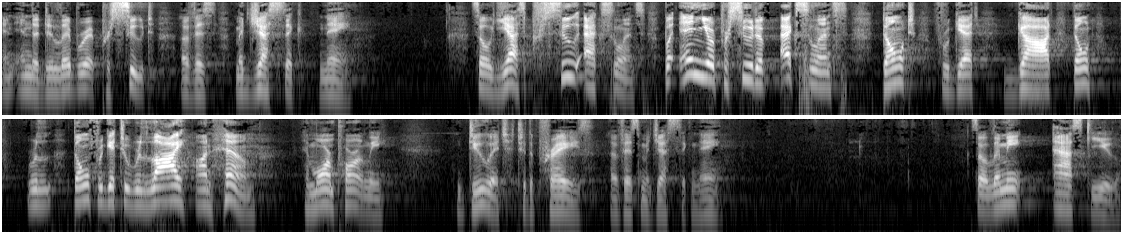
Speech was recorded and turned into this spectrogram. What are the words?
and in the deliberate pursuit of His majestic name. So, yes, pursue excellence, but in your pursuit of excellence, don't forget God. Don't, re- don't forget to rely on Him. And more importantly, do it to the praise of His majestic name. So, let me ask you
